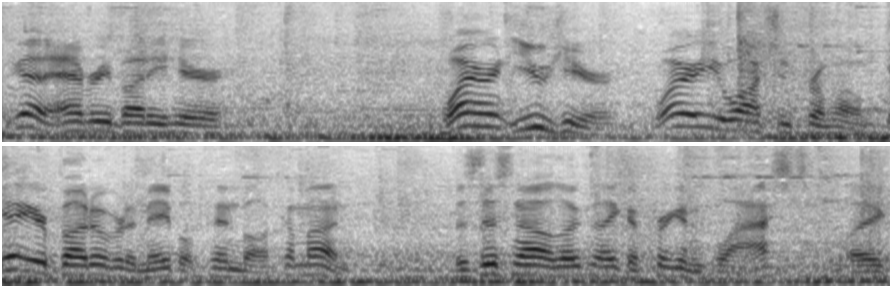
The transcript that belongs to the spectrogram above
We got everybody here. Why aren't you here? Why are you watching from home? Get your butt over to Maple Pinball. Come on. Does this not look like a friggin' blast? Like,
